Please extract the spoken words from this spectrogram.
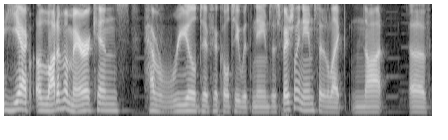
yeah, a lot of Americans have real difficulty with names, especially names that are like not of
